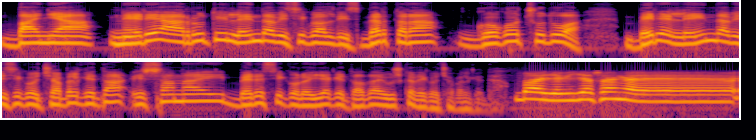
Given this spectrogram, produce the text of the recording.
baina Nerea Arruti lehen da biziko aldiz bertara gogotsu dua. Bere lehen da biziko txapelketa esanai bereziko lehiaketa da Euskadiko txapelketa. Bai, egia zen, e,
